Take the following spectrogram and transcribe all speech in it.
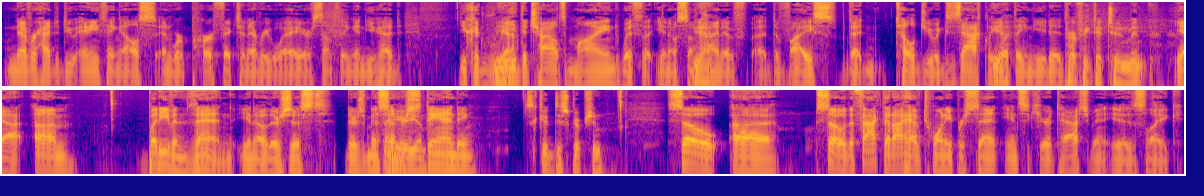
never had to do anything else and were perfect in every way or something, and you had you could read Yeah. the child's mind with uh, you know some Yeah. kind of uh, device that told you exactly Yeah. what they needed. Perfect attunement. Yeah. Um, but even then, you know, there's just there's misunderstanding. It's a good description. So, uh, so the fact that I have 20% insecure attachment is like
